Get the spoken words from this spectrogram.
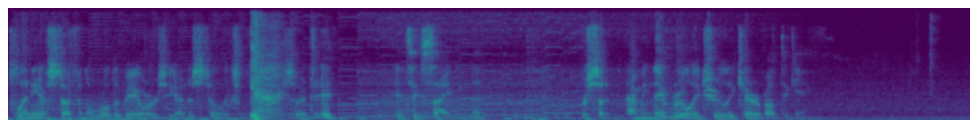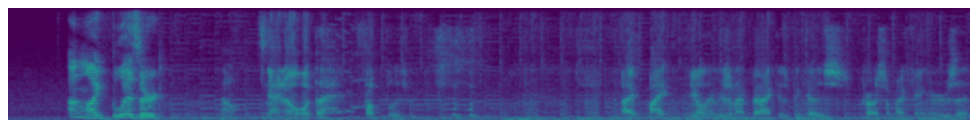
plenty of stuff in the world of Eorzea to still explore. so it's it, it's exciting that for so, I mean they really truly care about the game. Unlike Blizzard. Oh, I know what the fuck Blizzard. I my the only reason I'm back is because crossing my fingers that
